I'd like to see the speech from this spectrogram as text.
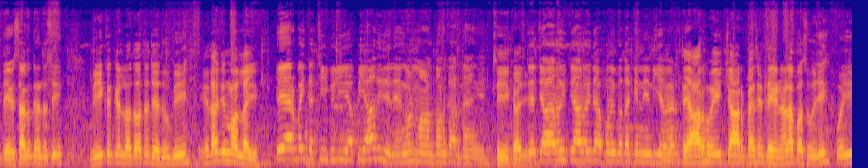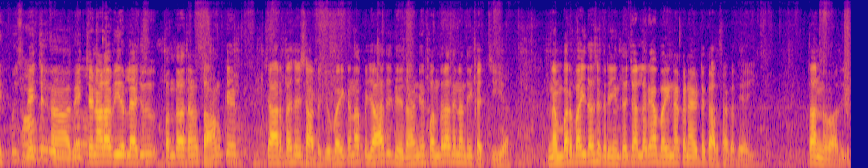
ਦੇਖ ਸਕਦੇ ਹੋ ਤੁਸੀਂ 20 ਕਿਲੋ ਦੁੱਧ ਦੇ ਦੂਗੀ। ਇਹਦਾ ਕੀ ਮੁੱਲ ਆ ਜੀ? ਇਹ ਯਾਰ ਬਾਈ ਕੱਚੀ ਬਿੱਲੀ ਆ 50 ਦੀ ਦੇ ਦੇਾਂਗੇ ਹੁਣ ਮਾਨ ਤਾਨ ਕਰ ਦਾਂਗੇ ਠੀਕ ਆ ਜੀ। ਤੇ ਤਿਆਰ ਹੋਈ ਤਿਆਰ ਹੋਈ ਤੇ ਆਪਾਂ ਨੂੰ ਵੀ ਪਤਾ ਕਿੰਨੇ ਦੀ ਆ ਵੈੜ ਤਿਆਰ ਹੋਈ 4 ਪੈਸੇ ਦੇਣ ਵਾਲਾ ਪਸ਼ੂ ਜੀ। ਕੋਈ ਵਿੱਚ ਹਾਂ, ਵੇਚਣ ਵਾਲਾ ਵੀਰ ਲੈ ਜੂ 15 ਦਿਨ ਸਾਂਭ ਕੇ 4 ਪੈਸੇ ਛੱਡ ਜੂ। ਬਾਈ ਕਹਿੰਦਾ 50 ਦੀ ਦੇ ਦਾਂਗੇ 15 ਦਿਨਾਂ ਦੀ ਕੱਚੀ ਆ। ਨੰਬਰ ਬਾਈ ਦਾ ਸਕਰੀਨ ਤੇ ਚੱਲ ਰਿਹਾ ਬਾਈ ਨਾਲ ਕਨੈਕਟ ਕਰ ਸਕਦੇ ਆ ਜੀ। ਧੰਨਵਾਦ ਜੀ।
